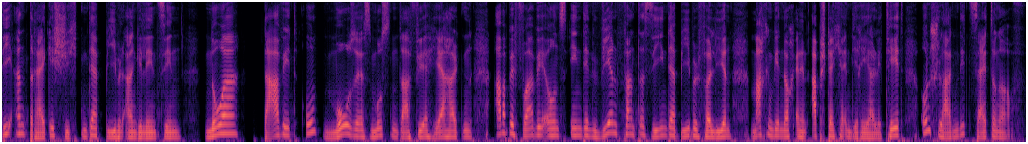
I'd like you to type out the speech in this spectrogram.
die an drei Geschichten der Bibel angelehnt sind. Noah, David und Moses mussten dafür herhalten, aber bevor wir uns in den wirren Fantasien der Bibel verlieren, machen wir noch einen Abstecher in die Realität und schlagen die Zeitung auf.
